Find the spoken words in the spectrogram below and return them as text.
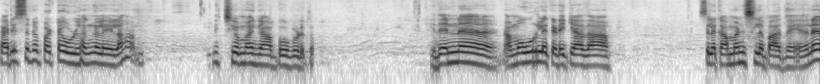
கரிசனப்பட்ட உள்ளங்களையெல்லாம் நிச்சயமாக ஞாபகப்படுத்தும். இது என்ன நம்ம ஊரில் கிடைக்காதா? சில கமெண்ட்ஸில் பார்த்தேன். எதனா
